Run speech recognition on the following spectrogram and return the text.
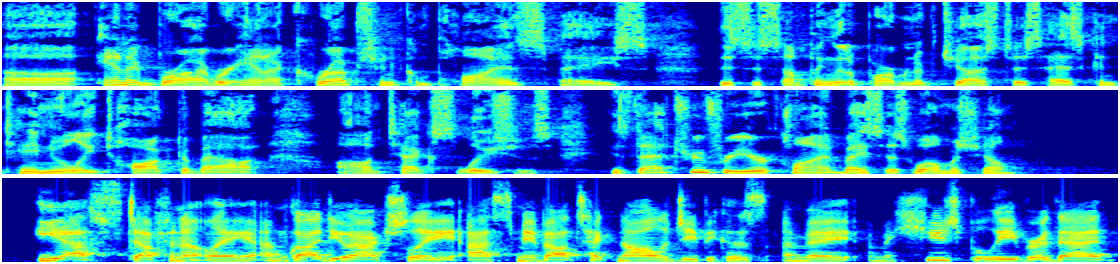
uh, anti-bribery, anti-corruption compliance space? This is something the Department of Justice has continually talked about on tech solutions. Is that true for your client base as well, Michelle? Yes, definitely. I'm glad you actually asked me about technology because I'm a I'm a huge believer that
